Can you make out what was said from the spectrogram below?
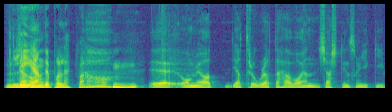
Leende på läpparna. Mm. Eh, om jag, jag tror att det här var en Kerstin som gick i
